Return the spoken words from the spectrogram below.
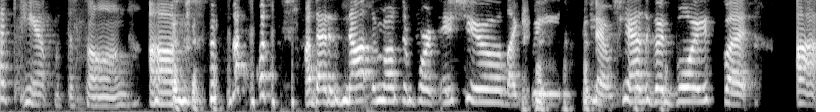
I can't with the song. Um, that is not the most important issue. Like we, you know, she has a good voice, but uh,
